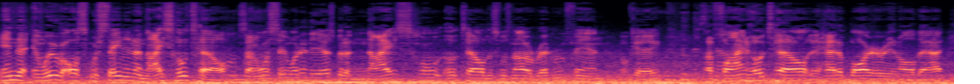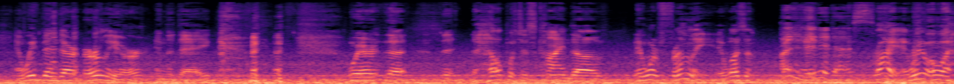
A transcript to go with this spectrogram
in the and we were also we're staying in a nice hotel. So I don't want to say what it is, but a nice ho- hotel. This was not a Red Roof Inn, okay? A not. fine hotel that had a bar area and all that. And we'd been there earlier in the day, where the, the the help was just kind of they weren't friendly. It wasn't. They I- it- hated us. Right, and we oh, were.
